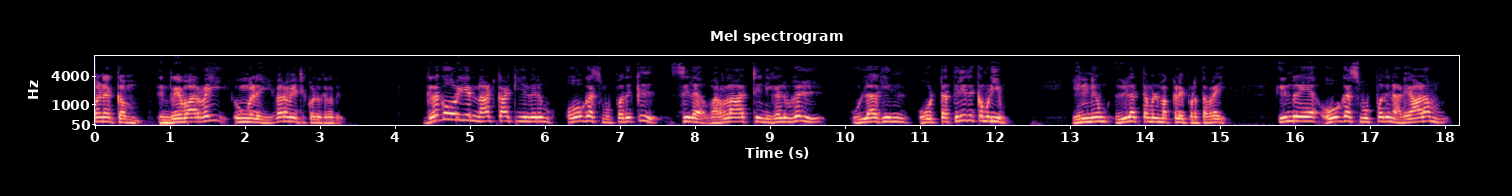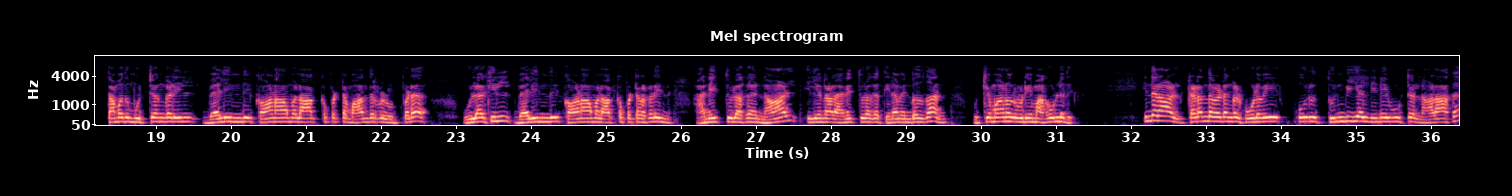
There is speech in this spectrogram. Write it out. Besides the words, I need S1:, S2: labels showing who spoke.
S1: வணக்கம். இன்றைய பார்வை உங்களை வரவேற்றுக் கொள்கிறது. கிரகோரியன் நாட்காட்டியில் வரும் ஆகஸ்ட் முப்பதுக்கு சில வரலாற்று நிகழ்வுகள் உலகின் ஓட்டத்தில் இருக்க முடியும். எனினும் ஈழத்தமிழ் மக்களை பொறுத்தவரை இன்றைய ஆகஸ்ட் முப்பதின் அடையாளம் தமது முற்றங்களில் வலிந்து காணாமல் ஆக்கப்பட்ட மாந்தர்கள் உட்பட உலகில் வலிந்து காணாமல் ஆக்கப்பட்டவர்களின் அனைத்துலக நாள் இல்லையென்றால் அனைத்துலக தினம் என்பதுதான் முக்கியமான ஒரு விடயமாக உள்ளது. இந்த நாள் கடந்த வருடங்கள் போலவே ஒரு துன்பியல் நினைவூட்டல் நாளாக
